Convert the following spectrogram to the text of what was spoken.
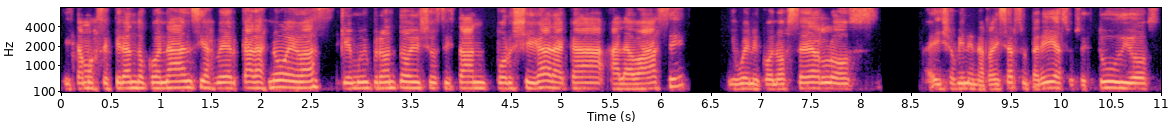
Estamos esperando con ansias ver caras nuevas, que muy pronto ellos están por llegar acá a la base y bueno, conocerlos. Ellos vienen a realizar su tarea, sus estudios.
